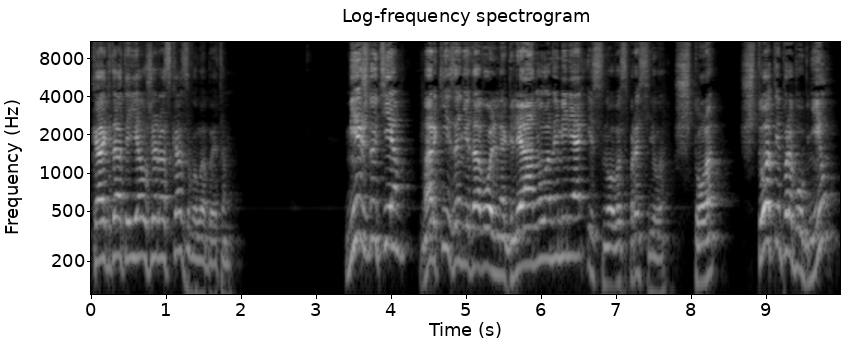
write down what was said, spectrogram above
Когда-то я уже рассказывал об этом. Между тем, маркиза недовольно глянула на меня и снова спросила. «Что? Что ты пробубнил?»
